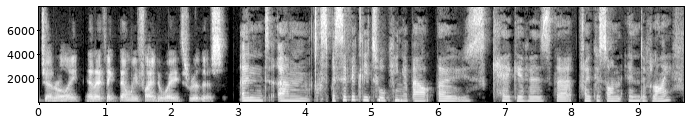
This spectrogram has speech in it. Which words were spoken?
generally. And I think then we find a way through this. And um, specifically talking about those caregivers that focus on end of life,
